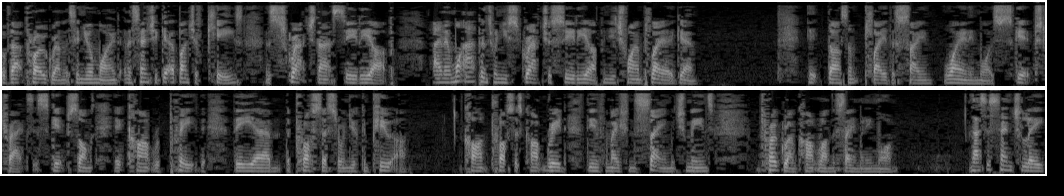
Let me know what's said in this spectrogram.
of that program that's in your mind and essentially get a bunch of keys and scratch that CD up. And then what happens when you scratch a CD up and you try and play it again? It doesn't play the same way anymore. It skips tracks, it skips songs. It can't repeat the the, um, the processor on your computer can't process, can't read the information the same, which means the program can't run the same anymore. That's essentially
